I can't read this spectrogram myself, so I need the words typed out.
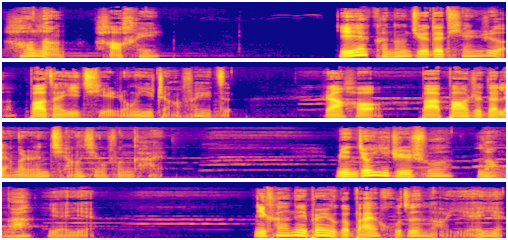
好冷，好黑。”爷爷可能觉得天热，抱在一起容易长痱子。然后把抱着的两个人强行分开。敏就一直说冷啊，爷爷。你看那边有个白胡子的老爷爷，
